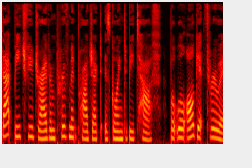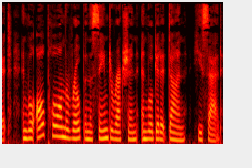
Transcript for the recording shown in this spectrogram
That Beachview Drive improvement project is going to be tough, but we'll all get through it, and we'll all pull on the rope in the same direction and we'll get it done, he said.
